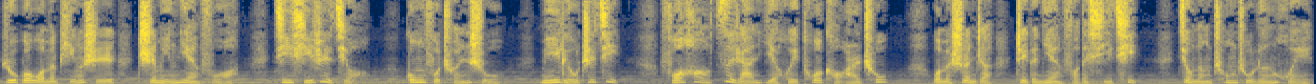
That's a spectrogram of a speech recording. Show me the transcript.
如果我们平时持名念佛，积习日久，功夫纯熟，弥留之际，佛号自然也会脱口而出。我们顺着这个念佛的习气，就能冲出轮回。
